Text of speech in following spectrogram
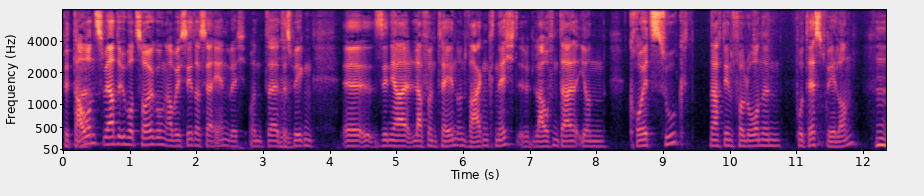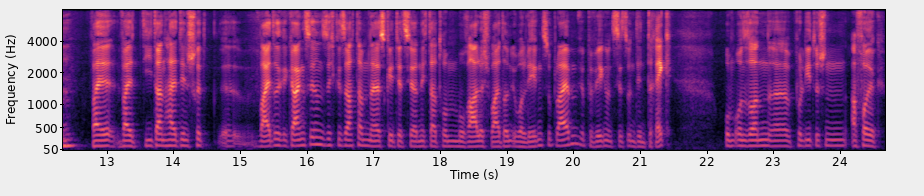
Bedauernswerte Überzeugung, aber ich sehe das ja ähnlich. Und äh, deswegen äh, sind ja Lafontaine und Wagenknecht, äh, laufen da ihren Kreuzzug nach den verlorenen Protestwählern. Weil, weil die dann halt den Schritt äh, weitergegangen sind und sich gesagt haben, na, es geht jetzt ja nicht darum, moralisch weiterhin überlegen zu bleiben. Wir bewegen uns jetzt um den Dreck, um unseren äh, politischen Erfolg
